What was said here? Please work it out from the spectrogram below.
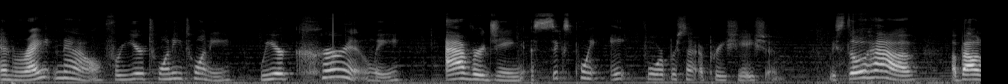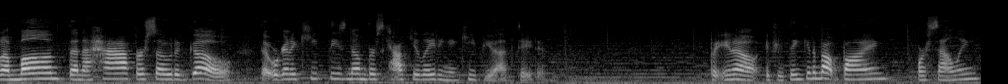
And right now, for year 2020, we are currently averaging a 6.84% appreciation. We still have about a month and a half or so to go that we're going to keep these numbers calculating and keep you updated. But you know, if you're thinking about buying or selling,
